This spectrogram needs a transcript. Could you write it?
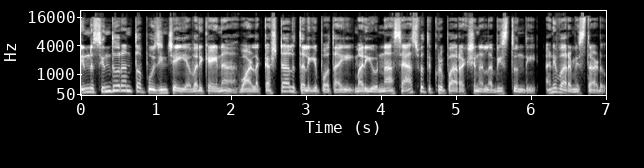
నిన్ను సింధూరంతో పూజించే ఎవరికైనా వాళ్ళ కష్టాలు తొలగిపోతాయి మరియు నా శాశ్వత కృపా రక్షణ లభిస్తుంది అని వరమిస్తాడు.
